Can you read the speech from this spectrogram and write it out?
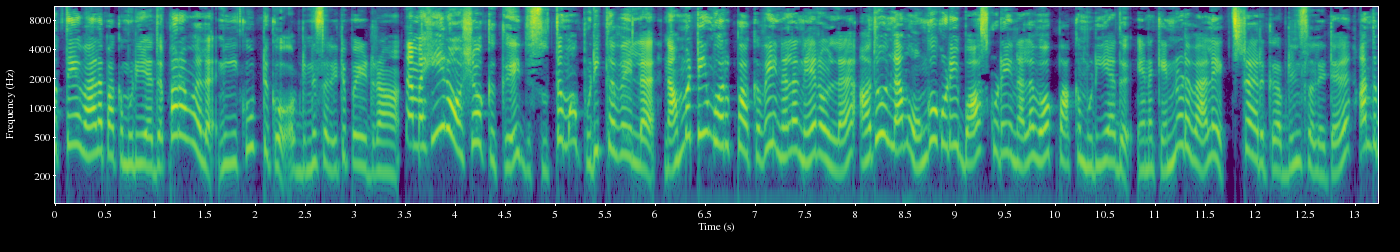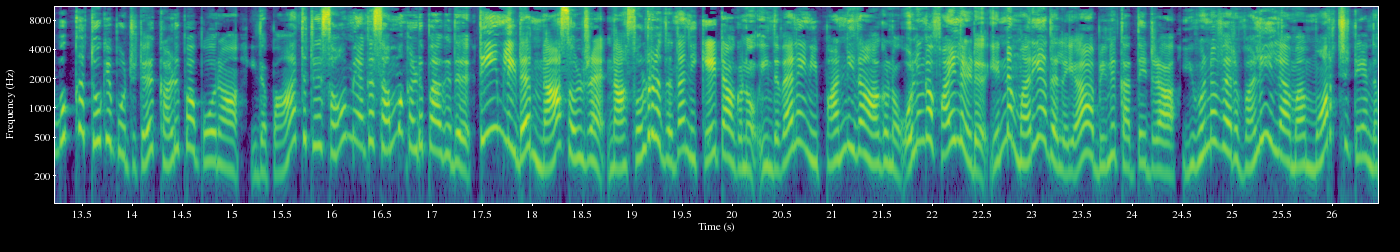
ஒத்தைய வேலை பார்க்க முடியாது. பரவாயில்ல நீ கூப்பிட்டுக்கோ அப்படின்னு சொல்லிட்டு போயிடுறான். நம்ம ஹீரோ அசோக்குக்கு இது சுத்தமா பிடிக்கவே இல்ல. நம்ம டீம் ஒர்க் பார்க்கவே என்னால நேரம் இல்ல. அதுவும் இல்லாம உங்க கூட பாஸ் கூட என்னால ஒர்க் பார்க்க முடியாது. எனக்கு என்னோட வேலை எக்ஸ்ட்ரா இருக்கு அப்படின்னு சொல்லிட்டு அந்த புக்கை தூக்கி போட்டுட்டு கடுப்பா போறான். இத பார்த்துட்டு சௌமியாக செம்ம கடுப்பாகுது. டீம் லீடர் நான் சொல்றேன். நான் சொல்றதை தான் நீ கேட்டாகணும். இந்த வேலையை நீ பண்ணி தான் ஆகணும். ஒழுங்கா ஃபைல் எடு. என்ன மரியாதை இல்லையா? அப்படின்னு கத்திடுறா. இவனும் வேற வழி இல்லாம முறைச்சிட்டே அந்த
